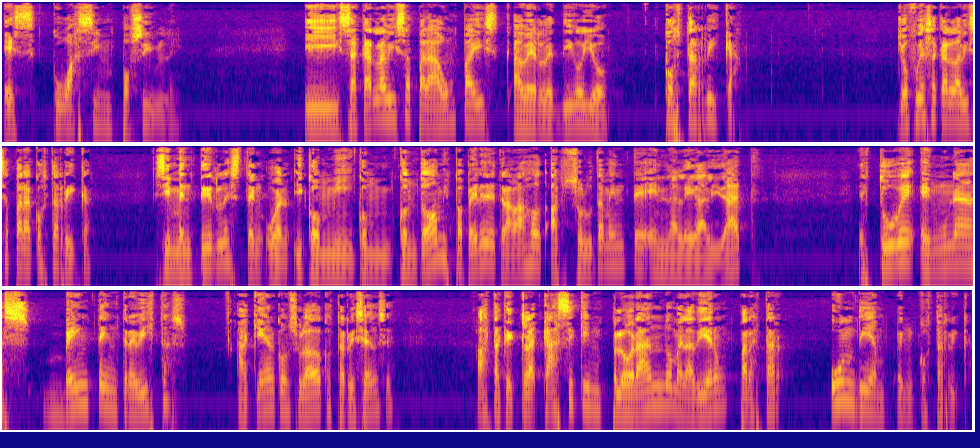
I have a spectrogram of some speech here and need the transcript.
Es cuasi imposible. Y sacar la visa para un país, a ver, les digo yo, Costa Rica. Yo fui a sacar la visa para Costa Rica, sin mentirles, ten- bueno, y con, mi, con, con todos mis papeles de trabajo absolutamente en la legalidad. Estuve en unas 20 entrevistas aquí en el consulado costarricense, hasta que casi que implorando me la dieron para estar un día en Costa Rica.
